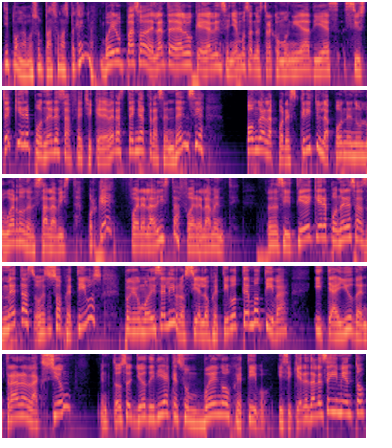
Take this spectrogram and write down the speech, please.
y pongamos un paso más pequeño. Voy a ir un paso adelante de algo que ya le enseñamos a nuestra comunidad y es, si usted quiere poner esa fecha y que de veras tenga trascendencia, póngala por escrito y la pone en un lugar donde está la vista. ¿Por qué? Fuera de la vista, fuera de la mente. Entonces, si tiene, quiere poner esas metas o esos objetivos, porque como dice el libro, si el objetivo te motiva y te ayuda a entrar a la acción, entonces yo diría que es un buen objetivo. Y si quieres darle seguimiento,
